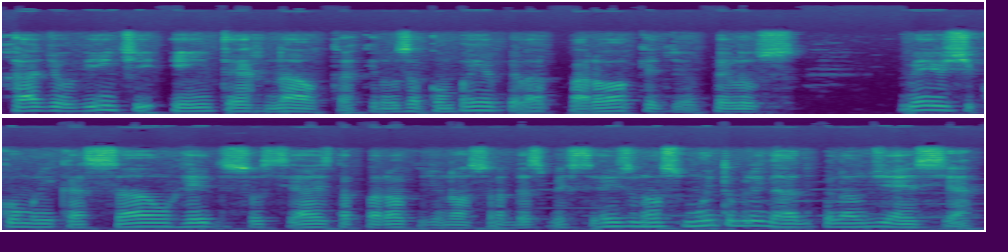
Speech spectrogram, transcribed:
rádio ouvinte e internauta, que nos acompanha pela paróquia, de, pelos meios de comunicação, redes sociais da paróquia de Nossa Senhora das Mercês, o nosso muito obrigado pela audiência.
